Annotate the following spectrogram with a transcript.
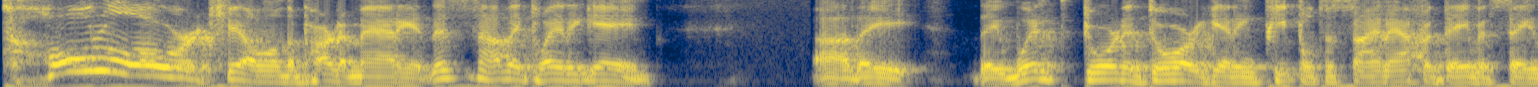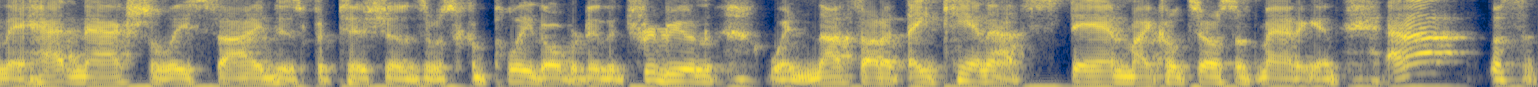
Total overkill on the part of madigan this is how they play the game. Uh, they they went door to door getting people to sign affidavits saying they hadn't actually signed his petitions. It was complete over to the Tribune, went nuts on it. They cannot stand Michael Joseph Madigan. And I, listen,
